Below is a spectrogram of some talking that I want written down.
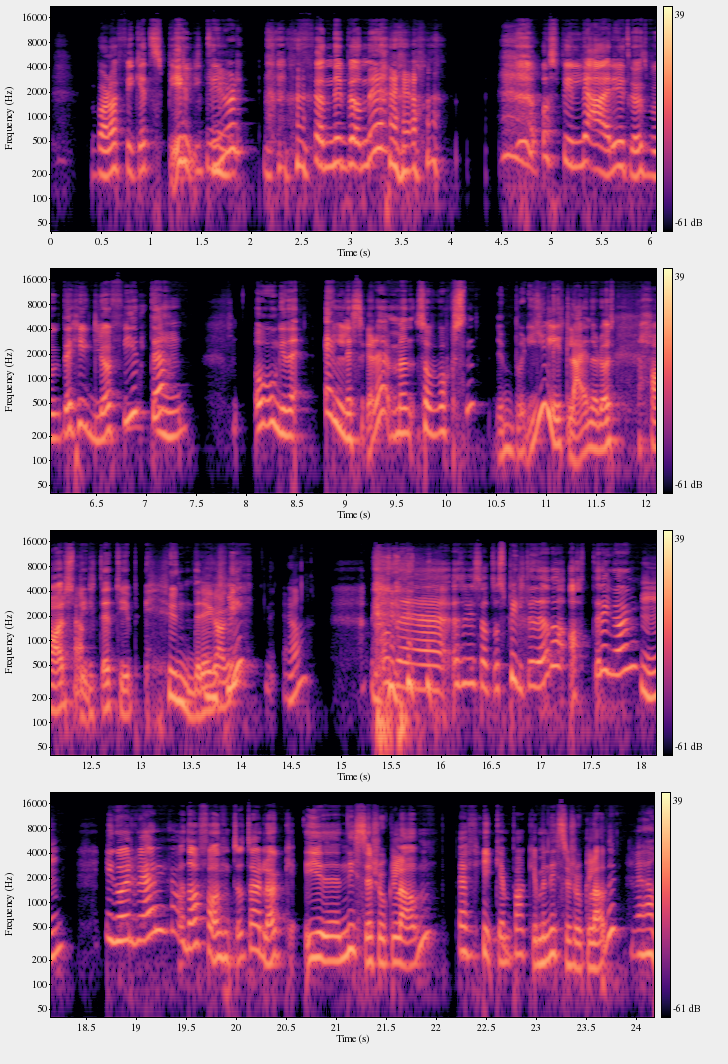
barna fikk et spill til jul. Funny Bunny. Ja. Og spillet er i utgangspunktet hyggelig og fint, det. Mm. Og ungene elsker det, men som voksen du blir litt lei når du har spilt det typ 100 ganger. Ja. Og det, altså vi satt og spilte det da, atter en gang Mm. i går kveld, og da fant jo Tallak i nissesjokoladen. Jeg fikk en pakke med nissesjokolader ja.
